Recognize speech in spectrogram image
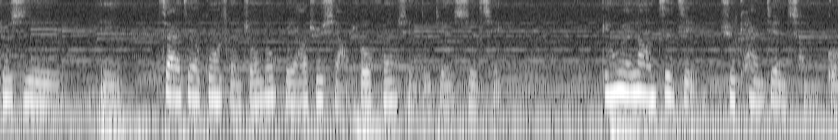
就是你在这个过程中都不要去想说风险这件事情。因为让自己去看见成功，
